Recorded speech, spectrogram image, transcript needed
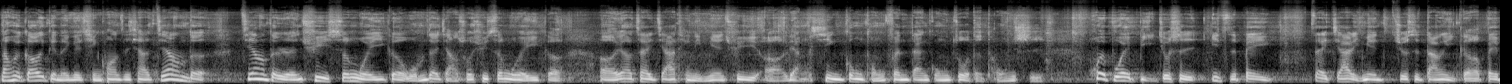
那会高一点的一个情况之下，这样的这样的人去身为一个我们在讲说去身为一个呃要在家庭里面去呃两性共同分担工作的同时，会不会比就是一直被在家里面就是当一个被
